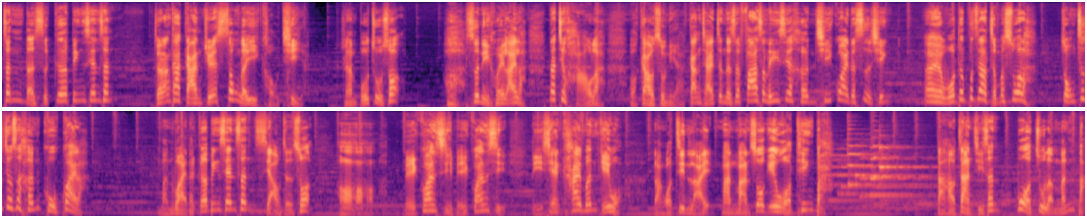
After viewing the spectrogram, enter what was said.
真的是戈宾先生，这让他感觉松了一口气呀，忍不住说：“啊，是你回来了，那就好了。我告诉你啊，刚才真的是发生了一些很奇怪的事情，哎呀，我都不知道怎么说了。总之就是很古怪了。”门外的戈宾先生笑着说：“好好好，没关系，没关系，你先开门给我，让我进来，慢慢说给我听吧。”大豪站起身，握住了门把，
